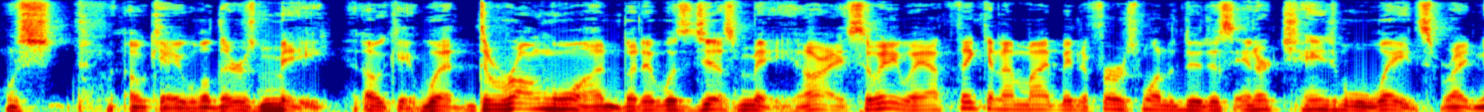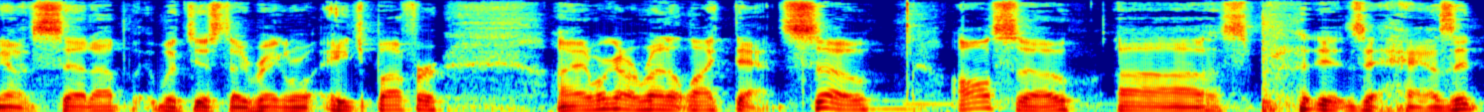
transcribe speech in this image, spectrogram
Well, okay, well, there's me. Okay, well, the wrong one, but it was just me. All right, so anyway, I'm thinking I might be the first one to do this interchangeable weights. Right now, it's set up with just a regular H buffer, and we're going to run it like that. So, also, uh, it has it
